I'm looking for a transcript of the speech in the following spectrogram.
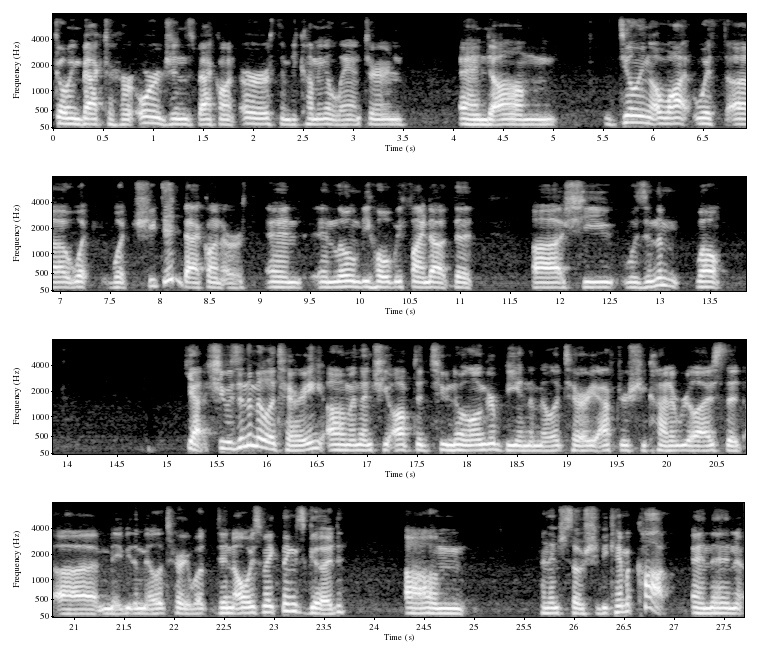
going back to her origins back on Earth and becoming a lantern, and um, dealing a lot with uh, what what she did back on Earth. And and lo and behold, we find out that uh, she was in the well. Yeah, she was in the military, um, and then she opted to no longer be in the military after she kind of realized that uh, maybe the military didn't always make things good. Um, and then so she became a cop. And then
